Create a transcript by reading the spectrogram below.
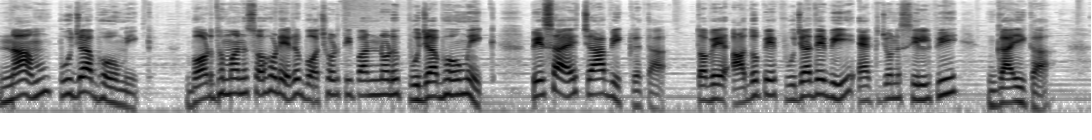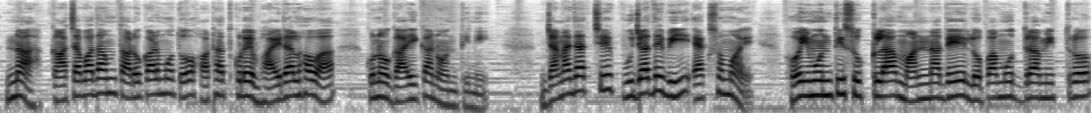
নাম পূজা ভৌমিক। বর্ধমান শহরের বছর তিপান্নর পূজা ভৌমিক, পেশায় চা বিক্রেতা। তবে আদপে পূজা দেবী একজন শিল্পী, গায়িকা। না কাঁচা বাদাম তারকার মতো হঠাৎ করে ভাইরাল হওয়া কোনো গায়িকা নন তিনি। জানা যাচ্ছে, পূজা দেবী একসময় হৈমন্তী শুক্লা, মান্না দে, লোপামুদ্রা মিত্র,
